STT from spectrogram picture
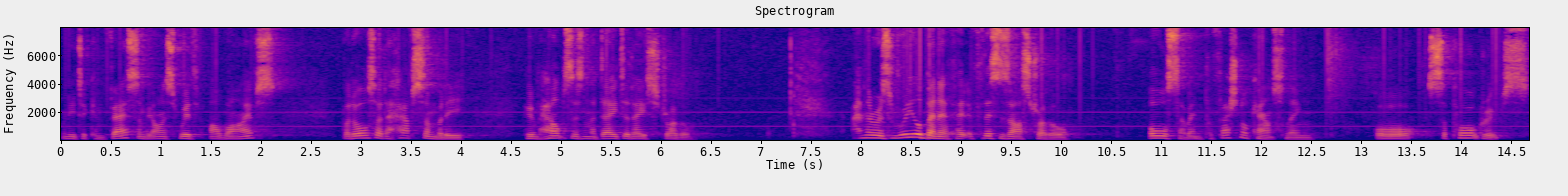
We need to confess and be honest with our wives, but also to have somebody who helps us in the day to day struggle. And there is real benefit if this is our struggle also in professional counselling or support groups.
